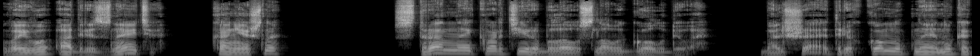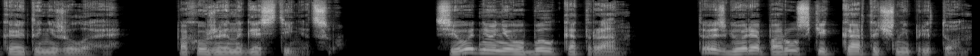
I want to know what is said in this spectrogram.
«Вы его адрес знаете?» «Конечно». Странная квартира была у Славы Голубева. Большая, трехкомнатная, но какая-то нежилая. Похожая на гостиницу. Сегодня у него был Катран, то есть, говоря по-русски, карточный притон.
